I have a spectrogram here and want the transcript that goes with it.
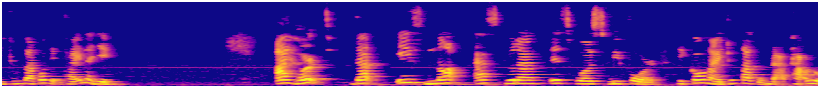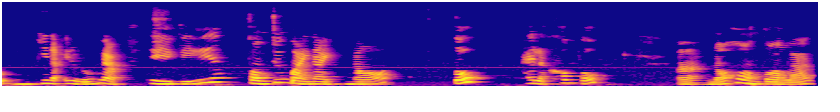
thì chúng ta có thể thấy là gì I heard that is not as good as it was before thì câu này chúng ta cũng đã thảo luận khi nãy rồi, đúng không nào thì cái phòng trưng bày này nó tốt hay là không tốt à, nó hoàn toàn là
